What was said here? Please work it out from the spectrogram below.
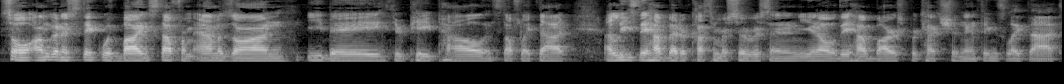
So I'm gonna stick with buying stuff from Amazon, eBay, through PayPal and stuff like that. At least they have better customer service and you know they have buyer's protection and things like that.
